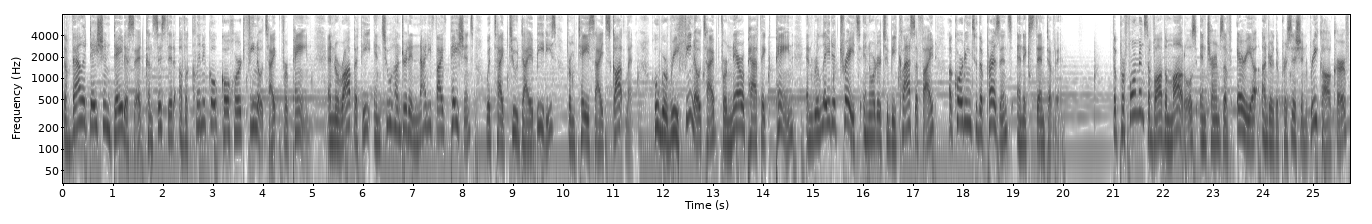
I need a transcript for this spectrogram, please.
The validation dataset consisted of a clinical cohort phenotype for pain and neuropathy in 295 patients with type 2 diabetes from Tayside, Scotland, who were rephenotyped for neuropathic pain and related traits in order to be classified according to the presence and extent of it. The performance of all the models in terms of area under the precision recall curve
